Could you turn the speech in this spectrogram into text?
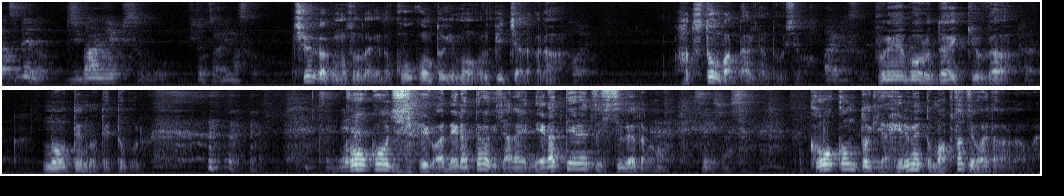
活での自慢エピソード一つありますか？中学もそうだけど高校の時も俺ピッチャーだからはい。初登板ってあるじゃんどうしても。ありますね。プレーボール第1球が脳天のデッドボール。高校時代は狙ってるわけじゃない。狙ってやるやつ失礼だろ。失礼しました。高校の時はヘルメット真っ二つ言われたからなお前。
